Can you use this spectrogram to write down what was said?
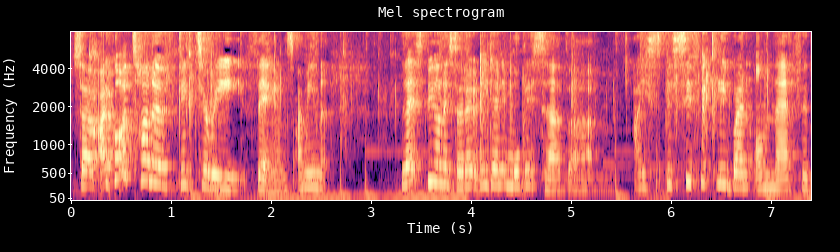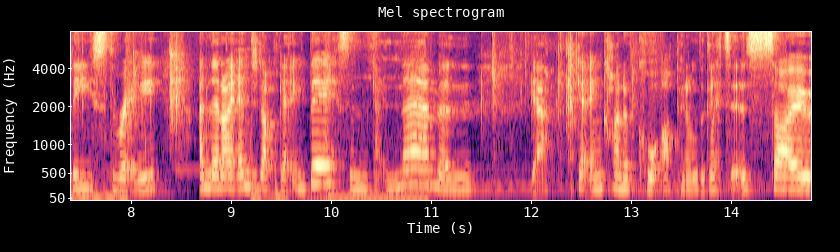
So I got a ton of glittery things. I mean, Let's be honest, I don't need any more glitter, but I specifically went on there for these three and then I ended up getting this and getting them and yeah, getting kind of caught up in all the glitters. So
